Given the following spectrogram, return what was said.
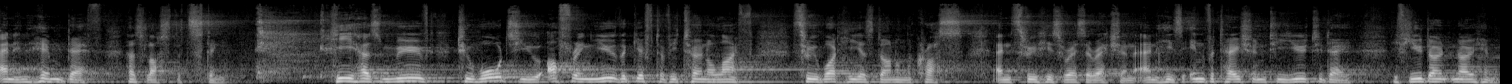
and in him death has lost its sting. He has moved towards you, offering you the gift of eternal life through what he has done on the cross and through his resurrection. And his invitation to you today, if you don't know him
